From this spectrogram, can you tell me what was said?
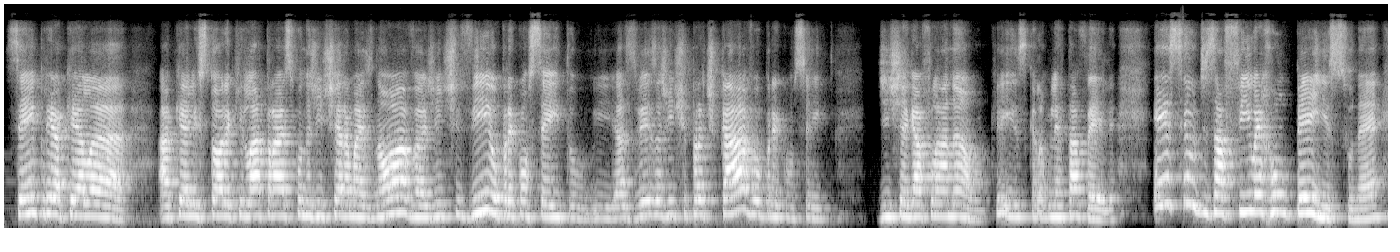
sempre aquela aquela história que lá atrás, quando a gente era mais nova, a gente via o preconceito e às vezes a gente praticava o preconceito de chegar e falar, não, que isso, aquela mulher tá velha. Esse é o desafio, é romper isso, né?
